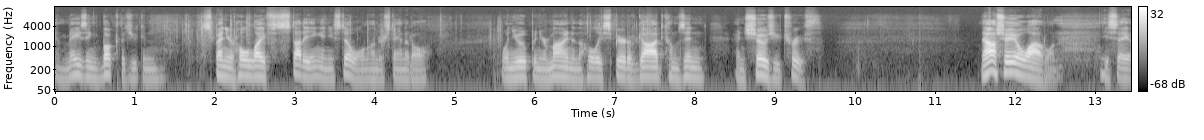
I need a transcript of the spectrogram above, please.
amazing book that you can spend your whole life studying and you still won't understand it all. When you open your mind and the Holy Spirit of God comes in and shows you truth. Now I'll show you a wild one. You say,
